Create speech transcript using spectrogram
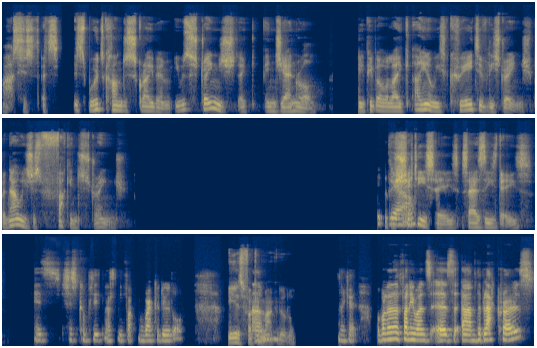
Ah, it's just, it's, his words can't describe him. He was strange, like, in general. People were like, oh, you know, he's creatively strange, but now he's just fucking strange. The Yeah, shit he says says these days, it's just completely, utterly fucking wackadoodle. he is fucking Um, Macadoodle. Okay. One of the funny ones is, um, The Black Crowes.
